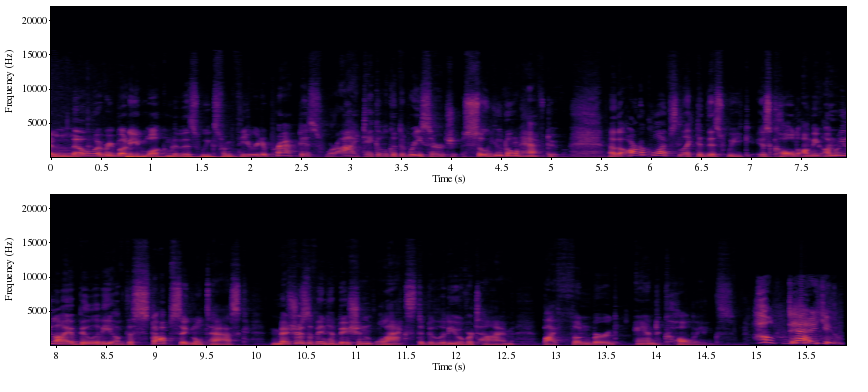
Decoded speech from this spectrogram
Hello, everybody, and welcome to this week's From Theory to Practice, where I take a look at the research so you don't have to. Now, the article I've selected this week is called On the Unreliability of the Stop Signal Task Measures of Inhibition Lack Stability Over Time by Thunberg and colleagues. How dare you!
